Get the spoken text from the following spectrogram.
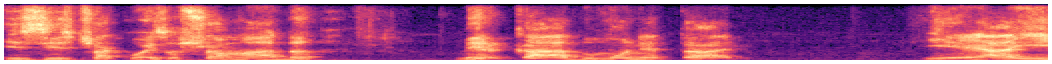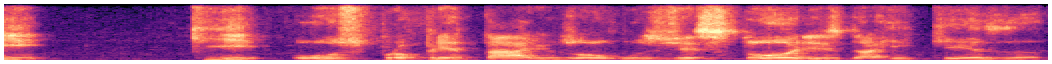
existe a coisa chamada mercado monetário. E é aí que os proprietários ou os gestores da riqueza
